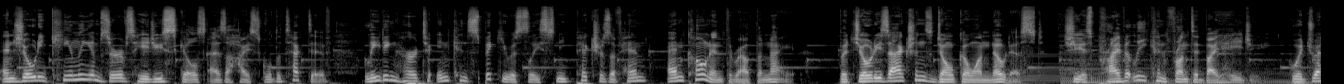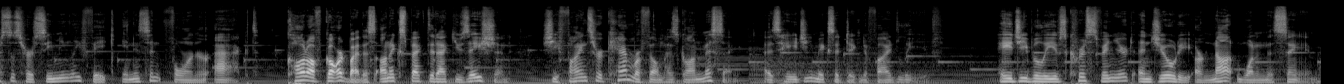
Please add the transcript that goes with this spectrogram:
and Jodie keenly observes Heiji's skills as a high school detective, leading her to inconspicuously sneak pictures of him and Conan throughout the night. But Jodie's actions don't go unnoticed. She is privately confronted by Heiji, who addresses her seemingly fake innocent foreigner act. Caught off guard by this unexpected accusation, she finds her camera film has gone missing, as Heiji makes a dignified leave. Heiji believes Chris Vineyard and Jodie are not one and the same,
